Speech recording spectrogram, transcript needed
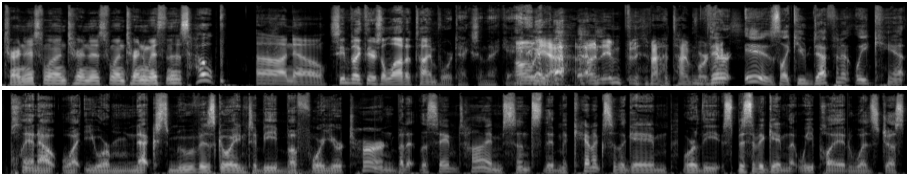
turn this one, turn this one, turn this, this. Hope. Oh, no. Seems like there's a lot of time vortex in that game. oh yeah, an infinite amount of time vortex. There is like you definitely can't plan out what your next move is going to be before your turn, but at the same time, since the mechanics of the game or the specific game that we played was just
